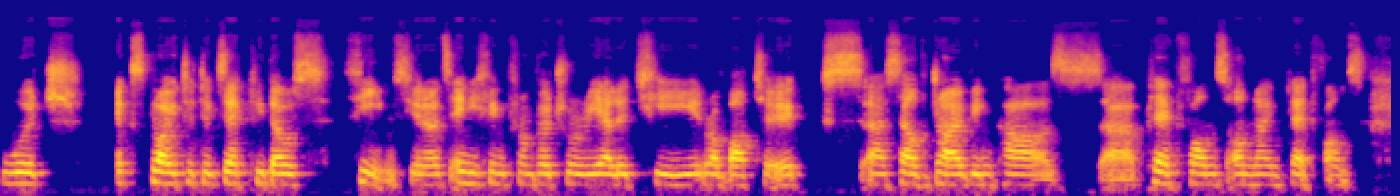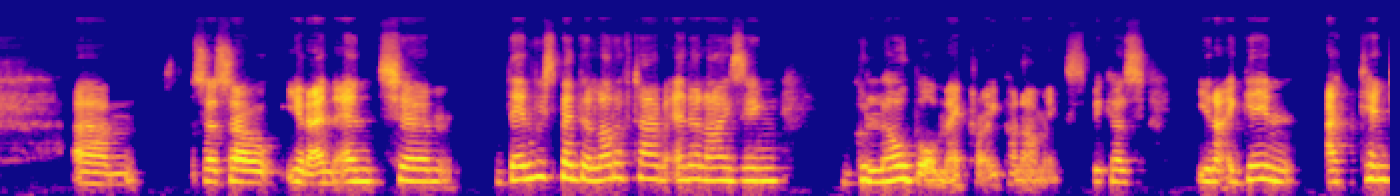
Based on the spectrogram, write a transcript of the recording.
which exploited exactly those themes. You know, it's anything from virtual reality, robotics, uh, self-driving cars, uh, platforms, online platforms. Um, so, so you know, and and um, then we spent a lot of time analyzing global macroeconomics because you know, again, I tend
